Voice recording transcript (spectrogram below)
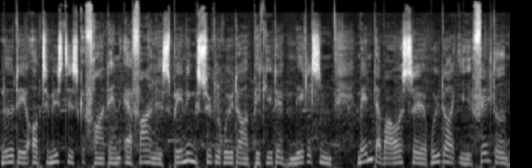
lød det optimistisk fra den erfarne spændingscykelrytter Birgitte Mikkelsen. Men der var også øh, rytter i feltet,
